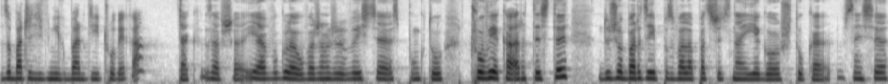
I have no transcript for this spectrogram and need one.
zobaczyć w nich bardziej człowieka? Tak, zawsze. Ja w ogóle uważam, że wyjście z punktu człowieka, artysty, dużo bardziej pozwala patrzeć na jego sztukę. W sensie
